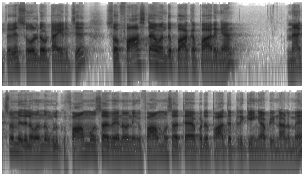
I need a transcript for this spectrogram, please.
இப்போவே சோல்ட் அவுட் ஆயிடுச்சு. ஸோ ஃபாஸ்ட்டாக வந்து பார்க்க பாருங்கள் மேக்ஸிமம் இதில் வந்து உங்களுக்கு ஃபார்ம் ஹவுஸாக வேணும். நீங்கள் ஃபார்ம் ஹவுஸாக தேவைப்பட்டு பார்த்துட்டு இருக்கீங்க அப்படின்னாலுமே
